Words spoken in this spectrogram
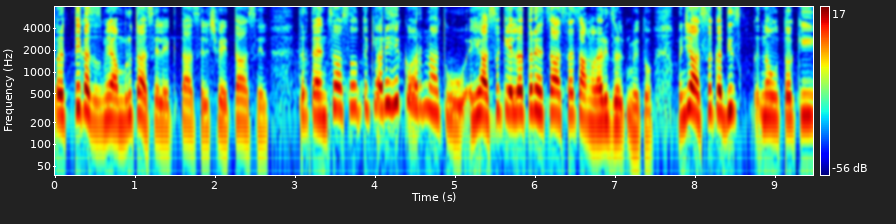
प्रत्येकाचंच म्हणजे अमृता असेल एकता असेल श्वेता असेल तर त्यांचं असं होतं की अरे हे कर ना तू. हे असं केलं तर ह्याचा असा चांगला रिझल्ट मिळतो. म्हणजे असं कधीच नव्हतं की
